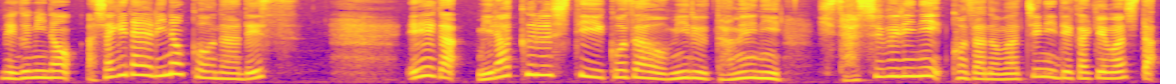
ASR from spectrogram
めぐみのあしゃぎだよりのコーナーです。映画ミラクルシティコザを見るために久しぶりにコザの街に出かけました。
